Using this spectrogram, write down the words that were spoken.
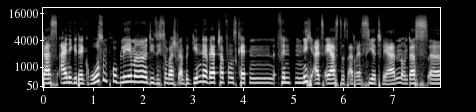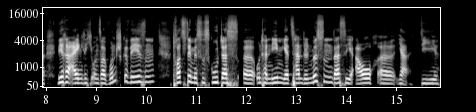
dass einige der großen Probleme, die sich zum Beispiel am Beginn der Wertschöpfungsketten finden, nicht als erstes adressiert werden. Und das äh, wäre eigentlich unser Wunsch gewesen. Trotzdem ist es gut, dass äh, Unternehmen jetzt handeln müssen, dass sie auch äh, ja die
